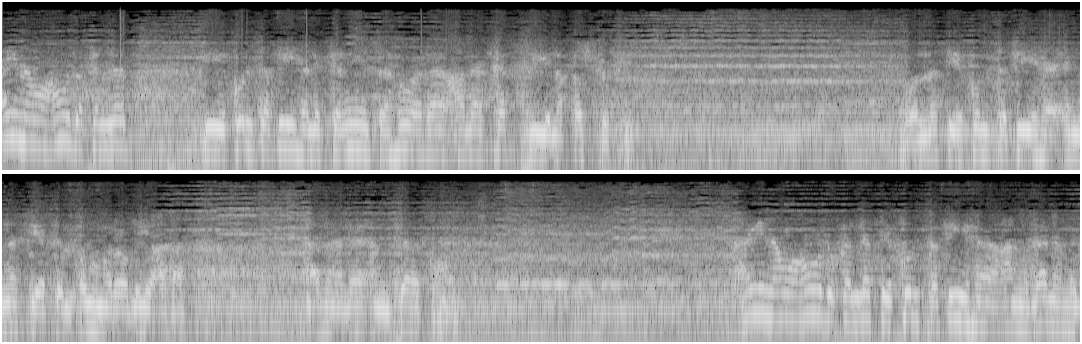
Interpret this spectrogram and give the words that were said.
أين وعودك التي قلت فيها للكنيسة؟ هو ذا على كتفي نقشتك. والتي قلت فيها إن نسيت الأم رضيعها أنا لا أنساكم. أين وعودك التي قلت فيها عن غنمك؟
